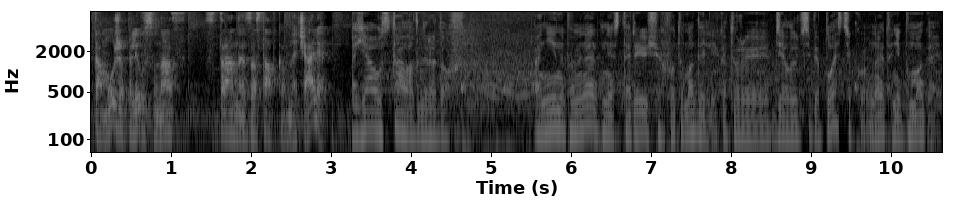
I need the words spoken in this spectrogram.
К тому же плюс у нас странная заставка в начале. Я устал от городов. Они напоминают мне стареющих фотомоделей, которые делают себе пластику, но это не помогает.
